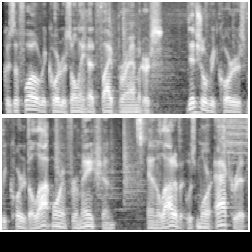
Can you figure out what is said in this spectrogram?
because the foil recorders only had five parameters. Digital recorders recorded a lot more information, and a lot of it was more accurate.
